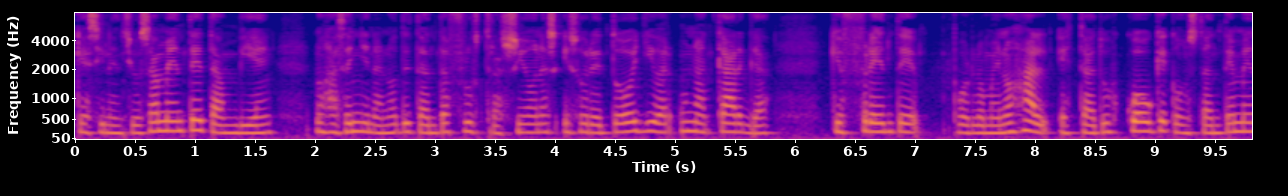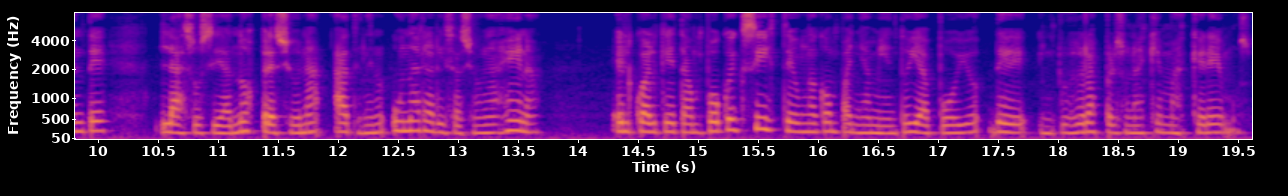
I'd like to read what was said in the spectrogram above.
que silenciosamente también nos hacen llenarnos de tantas frustraciones y sobre todo llevar una carga que frente por lo menos al status quo que constantemente la sociedad nos presiona a tener una realización ajena, el cual que tampoco existe un acompañamiento y apoyo de incluso las personas que más queremos,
